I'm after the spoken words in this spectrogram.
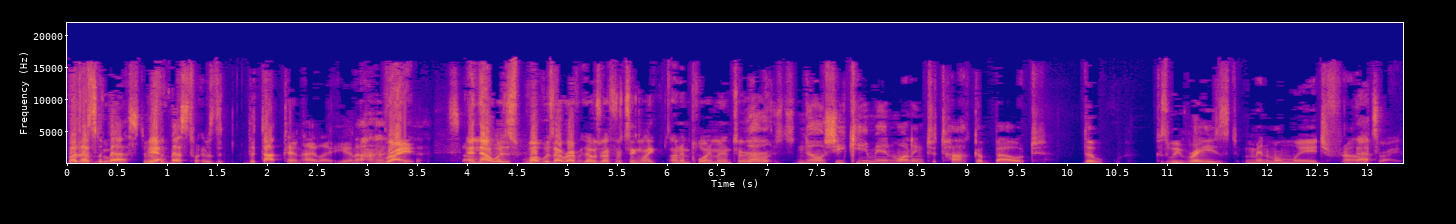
but But that's that's the cool. best. It was Yeah. the best. It was the, the top ten highlight. You know. right. So- And that was what was that? Refer- that was referencing like unemployment or Well, no, she came in wanting to talk about the because we raised minimum wage from that's right.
